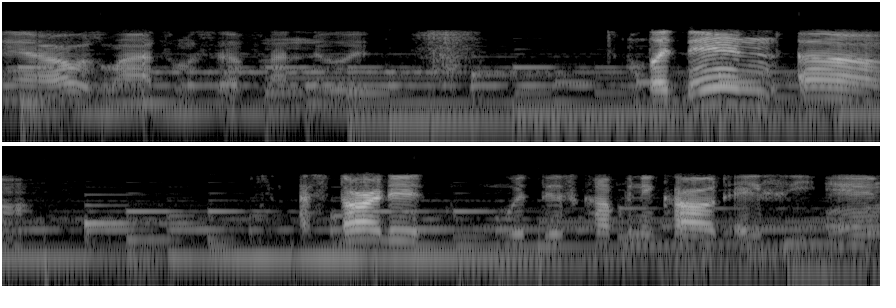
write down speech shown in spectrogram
yeah, I was lying to myself and I knew it. But then um, I started with this company called ACN,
